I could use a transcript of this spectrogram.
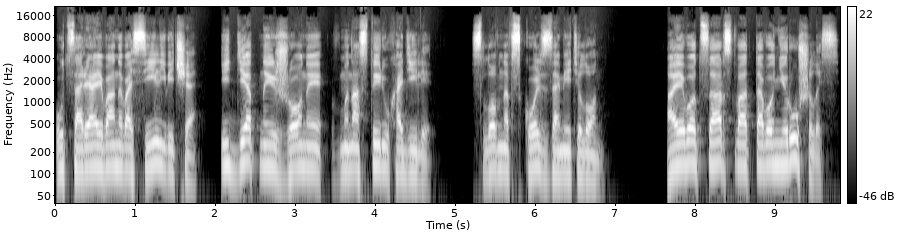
У царя Ивана Васильевича и детные жены в монастырь уходили, словно вскользь заметил он. А его царство от того не рушилось.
